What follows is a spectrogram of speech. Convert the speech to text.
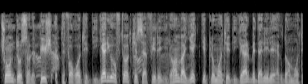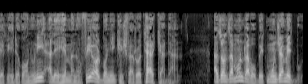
چون دو سال پیش اتفاقات دیگری افتاد که سفیر ایران و یک دیپلمات دیگر به دلیل اقدامات غیرقانونی علیه منافع آلبانی کشور را ترک کردند. از آن زمان روابط منجمد بود.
